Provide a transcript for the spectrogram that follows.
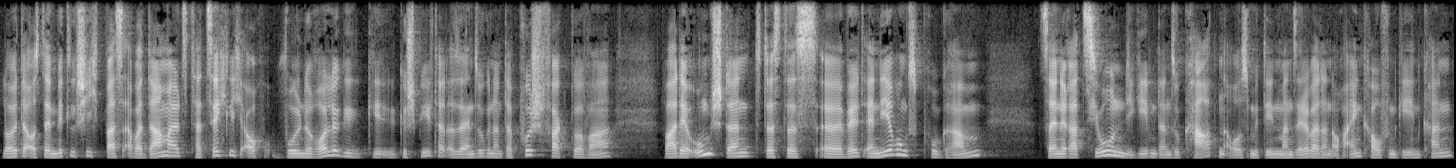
Leute aus der Mittelschicht, was aber damals tatsächlich auch wohl eine Rolle ge gespielt hat, also ein sogenannter Push-Faktor war, war der Umstand, dass das äh, Welternährungsprogramm seine Rationen, die geben dann so Karten aus, mit denen man selber dann auch einkaufen gehen kann,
